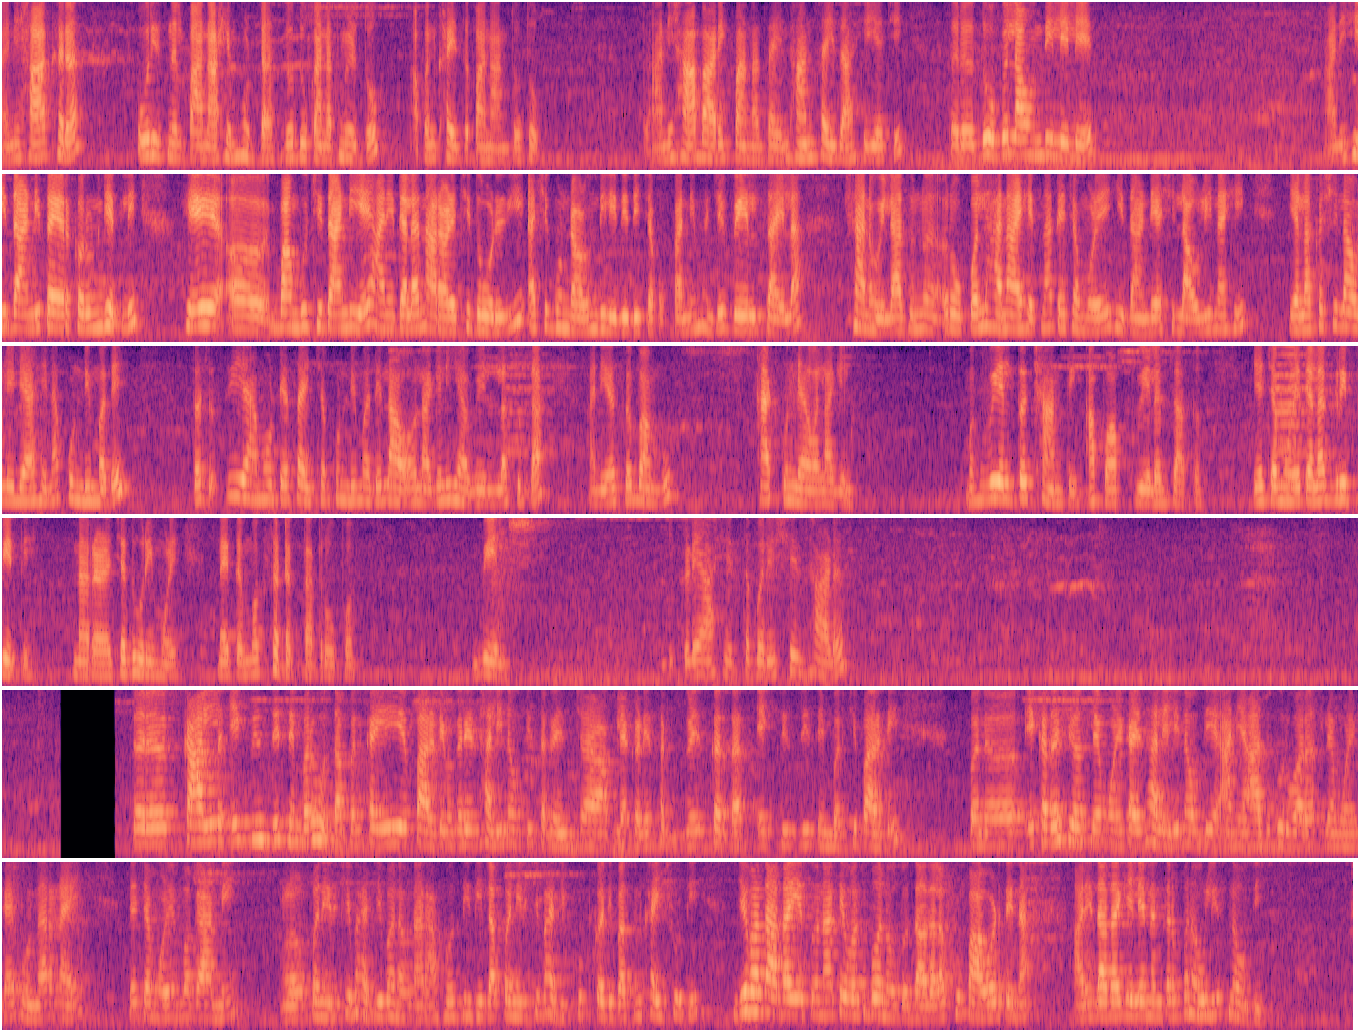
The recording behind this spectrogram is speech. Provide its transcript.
आणि हा खरा ओरिजिनल पान आहे मोठा जो दुकानात मिळतो. आपण खायचं पान आणतो तो. आणि हा बारीक पानाचा आहे लहान साईज आहे याची. तर दोघं लावून दिलेले आहेत. आणि ही दांडी तयार करून घेतली. हे बांबूची दांडी आहे आणि त्याला नारळाची दोरी अशी गुंडाळून दिली दिदीच्या पप्पांनी. म्हणजे वेल जायला छान होईल. अजून रोपं लहान आहेत ना त्याच्यामुळे ही दांडी अशी लावली नाही. याला कशी लावलेली आहे ना कुंडीमध्ये. तसंच या मोठ्या साईजच्या कुंडीमध्ये लावावं लागेल ह्या वेलला सुद्धा. आणि असं बांबू आटकून द्यावं लागेल. मग वेल तर छान ते आपोआप वेलच जातं. याच्यामुळे त्याला ग्रीप येते नारळाच्या दोरीमुळे नाहीतर मग सटकतात रोपं. वेल. इकडे आहेत बरेचसे झाडं. तर काल एकतीस डिसेंबर होता पण काही पार्टी वगैरे झाली नव्हती. सगळ्यांच्या आपल्याकडे सगळेच करतात एकतीस डिसेंबरची पार्टी. पण एकादशी असल्यामुळे काही झालेली नव्हती आणि आज गुरुवार असल्यामुळे काही होणार नाही. त्याच्यामुळे मग आम्ही पनीरची भाजी बनवणार आहोत. दीदीला पनीरची भाजी खूप कधीपासून खायची होती. जेव्हा दादा येतो ना तेव्हाच बनवतो. दादाला खूप आवडते ना. आणि दादा गेल्यानंतर बनवलीच नव्हती.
